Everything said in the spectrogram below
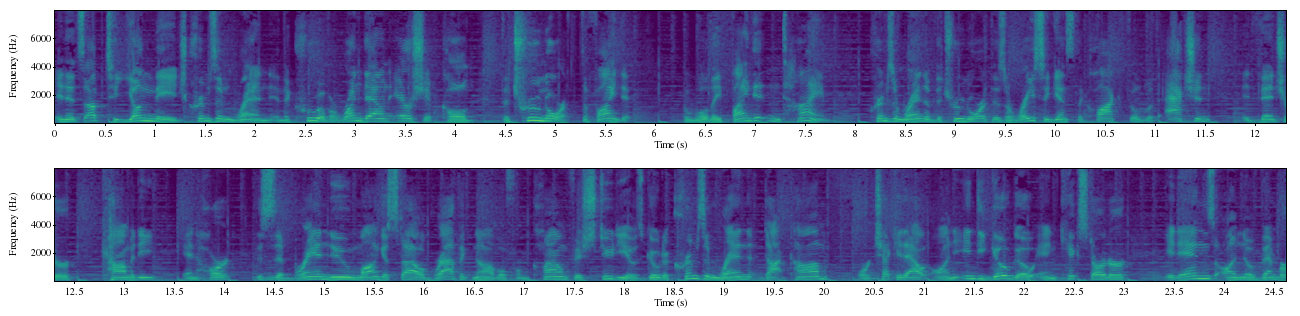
and it's up to young mage Crimson Wren and the crew of a rundown airship called the True North to find it. But will they find it in time? Crimson Wren of the True North is a race against the clock filled with action, adventure, comedy, and heart. This is a brand new manga style graphic novel from Clownfish Studios. Go to crimsonwren.com or check it out on Indiegogo and Kickstarter. It ends on November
